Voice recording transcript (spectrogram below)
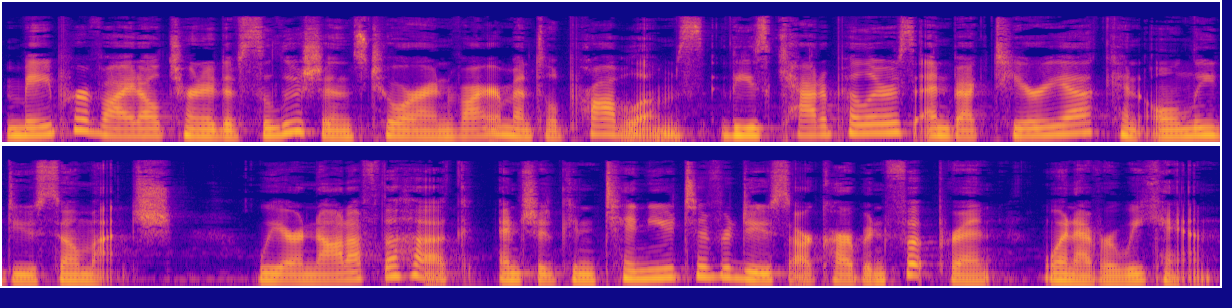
may provide alternative solutions to our environmental problems, these caterpillars and bacteria can only do so much. We are not off the hook and should continue to reduce our carbon footprint whenever we can.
